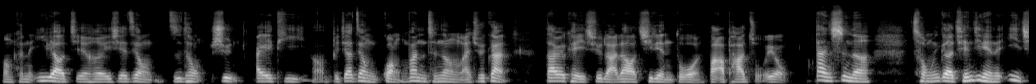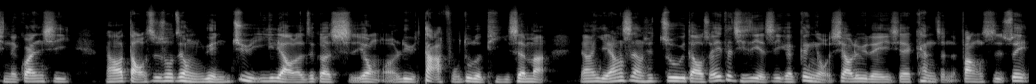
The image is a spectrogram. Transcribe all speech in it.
哦，可能医疗结合一些这种资通讯 IT 啊，比较这种广泛的成长来去看，大约可以去来到七点多八趴左右。但是呢，从一个前几年的疫情的关系，然后导致说这种远距医疗的这个使用率大幅度的提升嘛，然后也让市场去注意到说，哎，这其实也是一个更有效率的一些看诊的方式。所以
